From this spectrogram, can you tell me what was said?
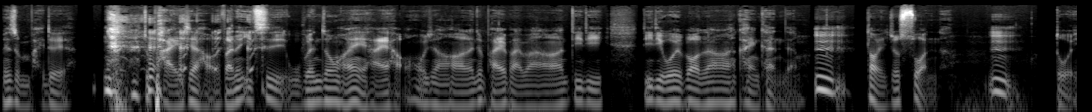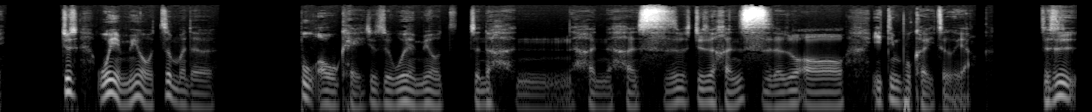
没怎么排队了，就 排一下好了，反正一次五分钟好像也还好。我想好了就排一排吧，然后弟弟弟弟我也抱着让他看一看这样，嗯，倒也就算了，嗯，对，就是我也没有这么的。不 OK，就是我也没有真的很很很死，就是很死的说哦，一定不可以这样。只是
